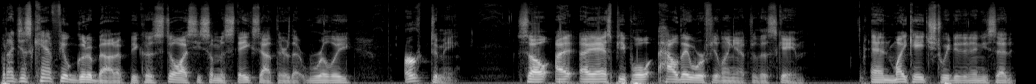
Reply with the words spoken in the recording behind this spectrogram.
but I just can't feel good about it because still I see some mistakes out there that really irked to me. So I, I asked people how they were feeling after this game. And Mike H tweeted it and he said,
